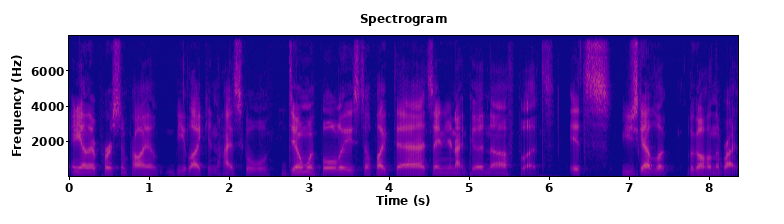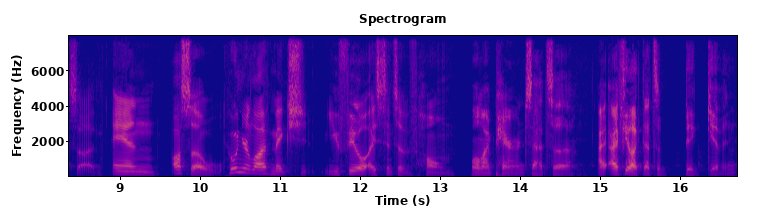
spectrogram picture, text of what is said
any other person probably be like in high school, dealing with bullies, stuff like that, saying you're not good enough, but it's, you just gotta look, look off on the bright side. And also, who in your life makes you feel a sense of home? Well, my parents, that's a, I, I feel like that's a big given.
